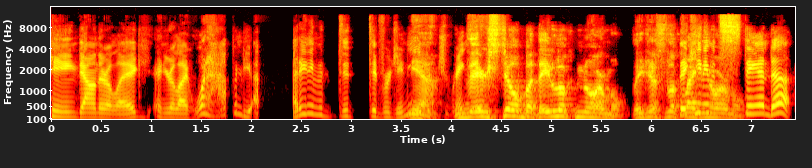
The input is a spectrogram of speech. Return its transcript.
peeing down their leg, and you're like, what happened to you? I didn't even did, did Virginia Yeah, even drink? they're still, but they look normal. They just look They like can't even stand up.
